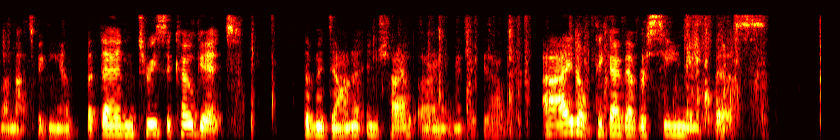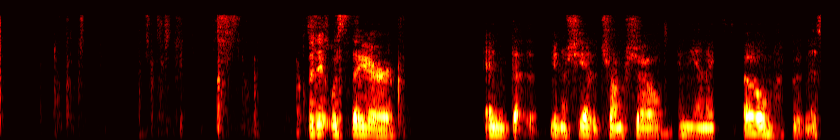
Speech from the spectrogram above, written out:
well, not speaking of, but then Teresa Kogut, the Madonna and Child. All right, let me check it out. I don't think I've ever seen this, but it was there, and the, you know she had a trunk show in the annex. Oh my goodness,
